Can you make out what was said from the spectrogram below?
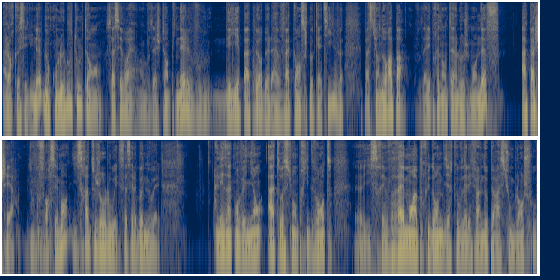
alors que c'est du neuf, donc on le loue tout le temps. Hein. Ça c'est vrai. Hein. Vous achetez en Pinel, vous n'ayez pas peur de la vacance locative, parce qu'il n'y en aura pas. Vous allez présenter un logement neuf à pas cher, donc forcément il sera toujours loué, ça c'est la bonne nouvelle. Les inconvénients, attention au prix de vente. Euh, il serait vraiment imprudent de dire que vous allez faire une opération blanche ou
